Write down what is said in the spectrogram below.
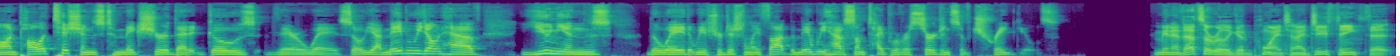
on politicians to make sure that it goes their way. So, yeah, maybe we don't have unions the way that we've traditionally thought, but maybe we have some type of resurgence of trade guilds. I mean, that's a really good point, and I do think that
